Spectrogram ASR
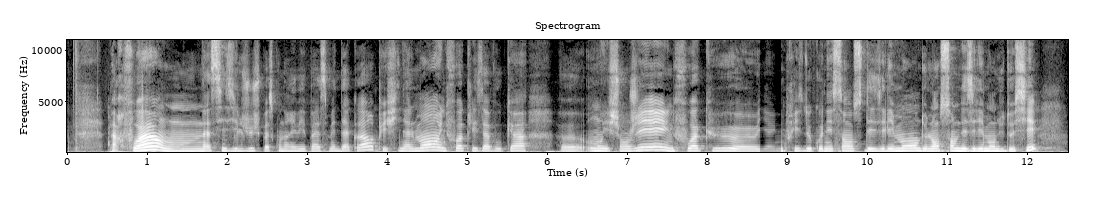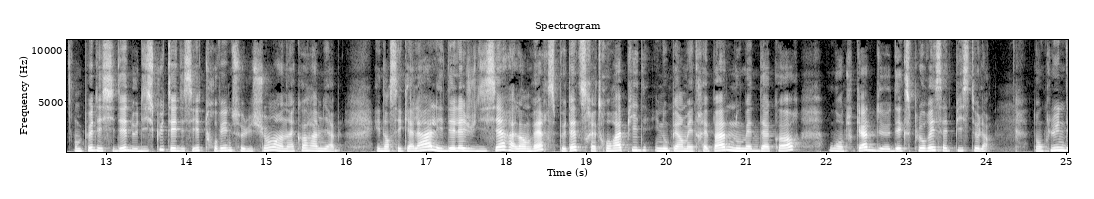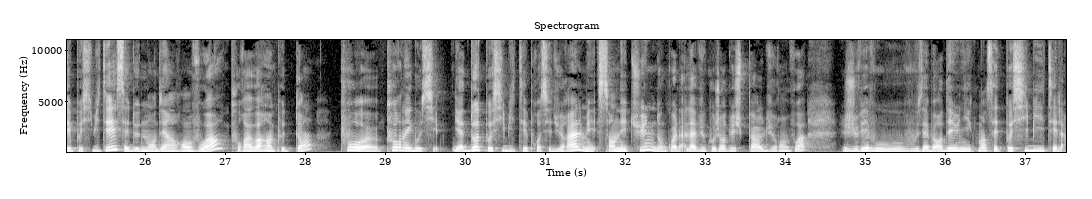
Parfois, on a saisi le juge parce qu'on n'arrivait pas à se mettre d'accord, puis finalement, une fois que les avocats euh, ont échangé, une fois qu'il euh, y a une prise de connaissance des éléments, de l'ensemble des éléments du dossier, on peut décider de discuter, d'essayer de trouver une solution, un accord amiable. Et dans ces cas-là, les délais judiciaires, à l'inverse, peut-être seraient trop rapides. Ils ne nous permettraient pas de nous mettre d'accord, ou en tout cas d'explorer cette piste-là. Donc l'une des possibilités, c'est de demander un renvoi pour avoir un peu de temps pour, euh, pour négocier. Il y a d'autres possibilités procédurales, mais c'en est une. Donc voilà, là vu qu'aujourd'hui je parle du renvoi, je vais vous, aborder uniquement cette possibilité-là.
